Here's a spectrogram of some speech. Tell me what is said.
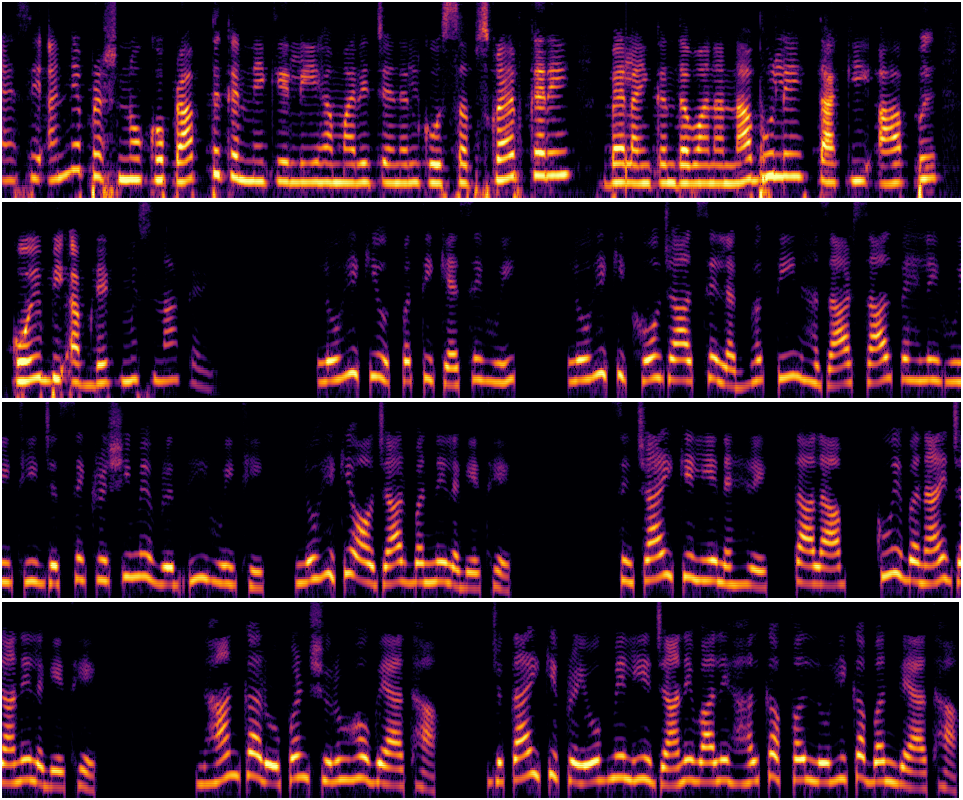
ऐसे अन्य प्रश्नों को प्राप्त करने के लिए हमारे चैनल को सब्सक्राइब करें, बेल आइकन दबाना ना भूलें ताकि आप कोई भी अपडेट मिस ना करें। लोहे की उत्पत्ति कैसे हुई? लोहे की खोज आज से लगभग तीन हज़ार साल पहले हुई थी, जिससे कृषि में वृद्धि हुई थी। लोहे के औज़ार बनने लगे थे। सिंचाई के लिए नहरें, तालाब, कुएँ बनाए जाने लगे थे। धान का रोपण शुरू हो गया था। जुताई के प्रयोग में लिए जाने वाले हल का फल लोहे का बन गया था।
